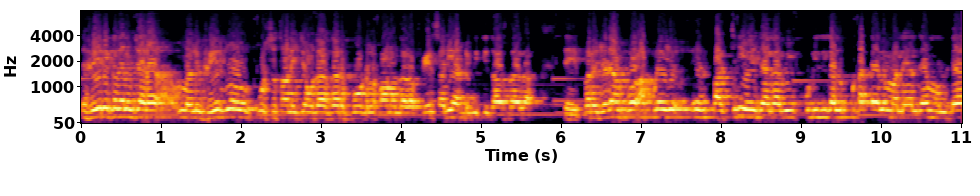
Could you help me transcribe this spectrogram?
ਤੇ ਫਿਰ ਇੱਕ ਦਿਨ ਵਿਚਾਰਾ ਮਤਲਬ ਫਿਰ ਉਹ ਪੁਲਿਸ ਥਾਣੇ ਚ ਆਉਂਦਾ ਹੈਗਾ ਰਿਪੋਰਟ ਲਿਖਾਉਣ ਆਉਂਦਾ ਹੈਗਾ ਫਿਰ ਸਾਰੀ ਹੱਡ ਬੀਤੀ ਦੱਸਦਾ ਹੈਗਾ ਤੇ ਪਰ ਜਿਹੜਾ ਆਪਣੇ ਇਹ ਕਲਚਰ ਹੀ ਇਹ ਜਗ੍ਹਾ ਵੀ ਕੁੜੀ ਦੀ ਗੱਲ ਪਟਾਕੇ ਨਾਲ ਮੰਨ ਜਾਂਦੇ ਆ ਮੁੰਡਾ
